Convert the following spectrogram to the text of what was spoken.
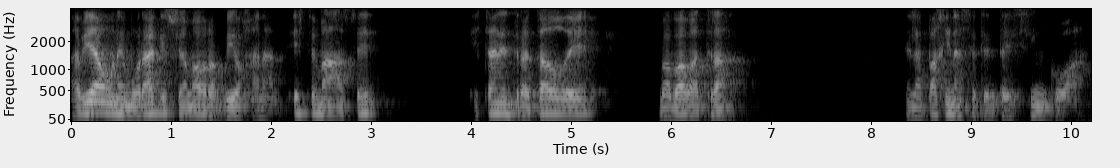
Había un emorá que se llamaba Rabbi Hanan. Este maase está en el tratado de Baba Batra, en la página 75a.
